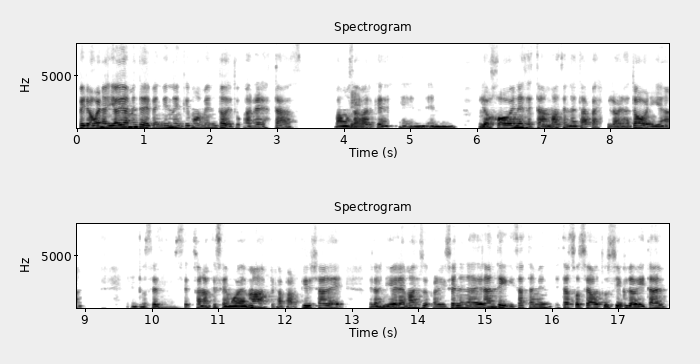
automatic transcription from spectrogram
Pero bueno, y obviamente dependiendo en qué momento de tu carrera estás. Vamos a ver que en, los jóvenes están más en la etapa exploratoria, entonces son los que se mueven más, pero a partir ya de, los niveles más de supervisión en adelante, y quizás también está asociado a tu ciclo vital,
